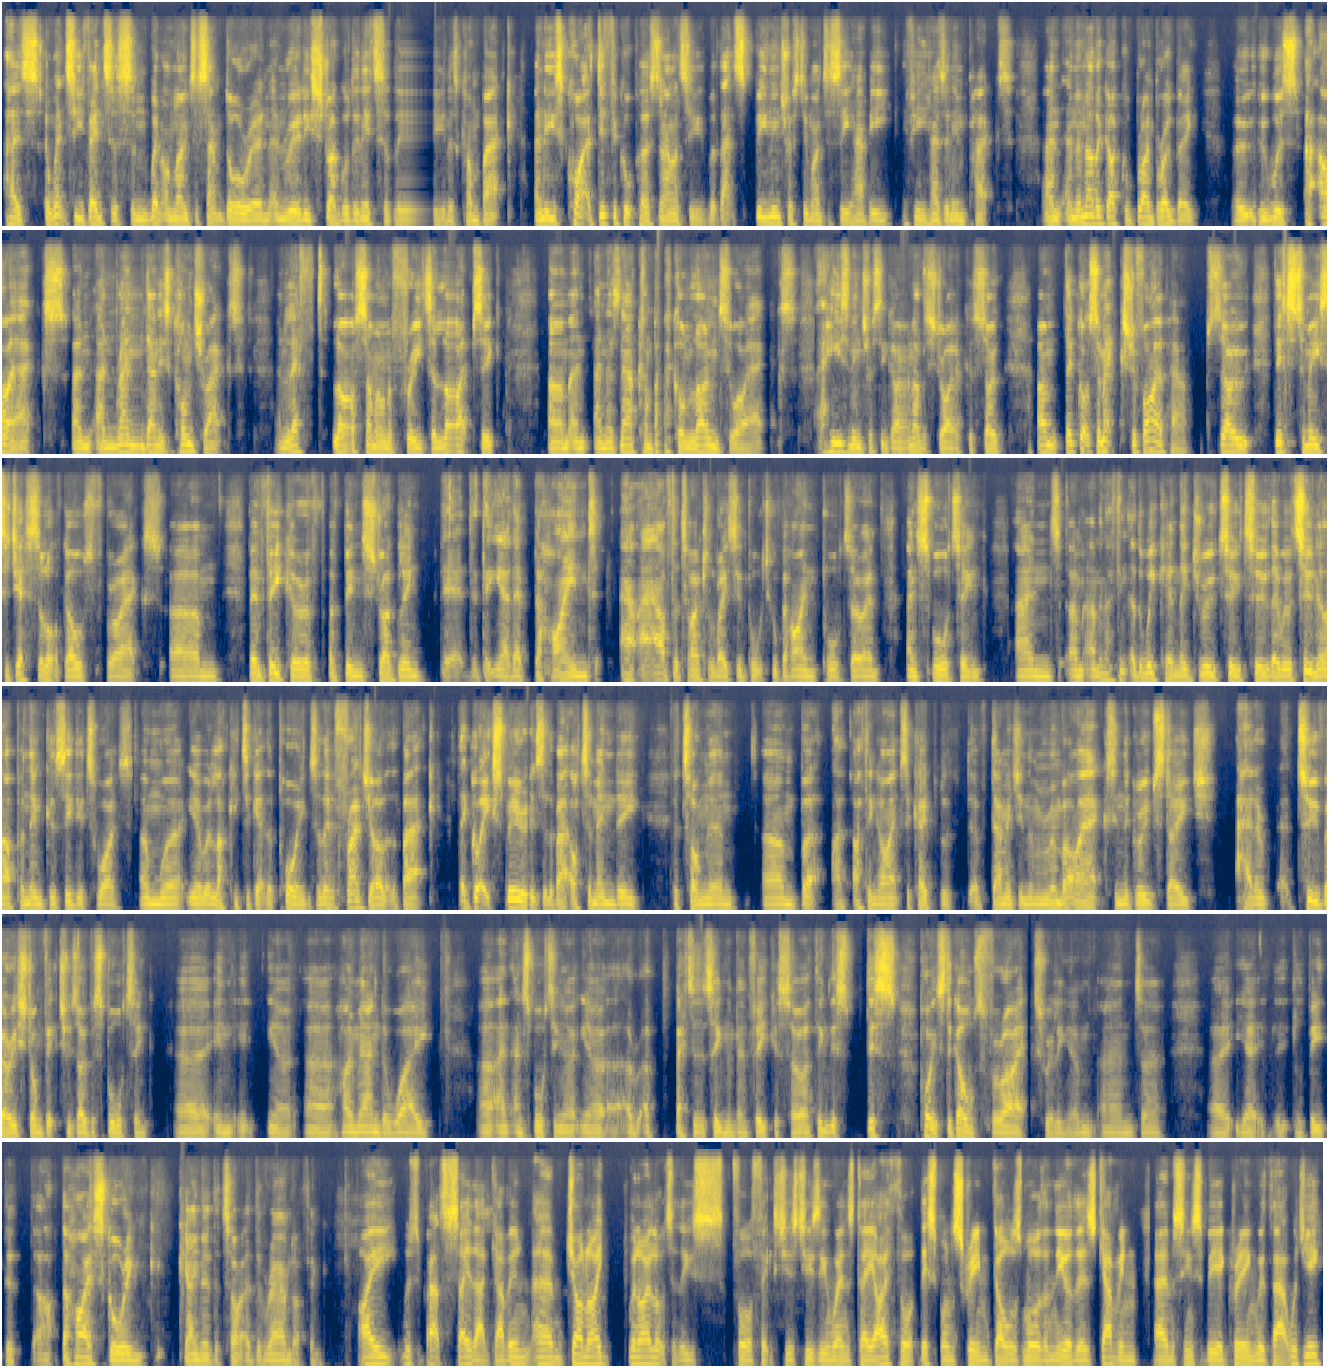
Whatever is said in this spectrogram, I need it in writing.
has went to Juventus and went on loan to Sampdoria and, and really struggled in Italy and has come back. And he's quite a difficult personality, but that's been interesting one to see how he if he has an impact. And and another guy called Brian Brobbey, who, who was at Ajax and, and ran down his contract and left last summer on a free to Leipzig um, and, and has now come back on loan to Ajax. He's an interesting guy, another striker. So um, they've got some extra firepower. So this to me suggests a lot of goals for Ajax. Um, Benfica have, have been struggling. They're, they're, yeah, they're behind out, out of the title race in Portugal, behind Porto and, and Sporting. And um, I mean, I think at the weekend they drew two two. They were two 0 up and then conceded twice, and were you know were lucky to get the point. So they're fragile at the back. They've got experience at the back. Otamendi, Vertonghen, um, but I, I, think Ajax are capable of, of, damaging them. Remember, Ajax in the group stage had a, two very strong victories over Sporting uh, in, in, you know uh, home and away, uh, and, and, Sporting are you know a, a, better team than Benfica. So I think this this points to goals for Ajax really, and and uh, uh, yeah, it, will be the the highest scoring game of the of the round. I think. I was about to say that, Gavin. Um, Jon, I when I looked at these four fixtures, Tuesday and Wednesday, I thought this one screamed goals more than the others. Gavin um, seems to be agreeing with that. Would you?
